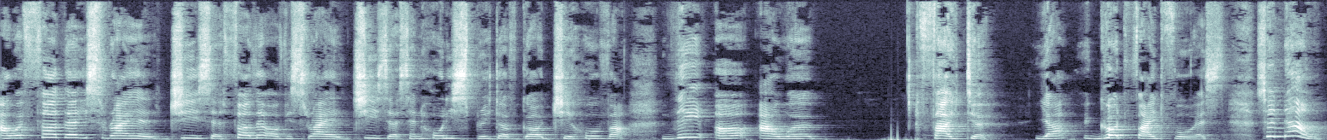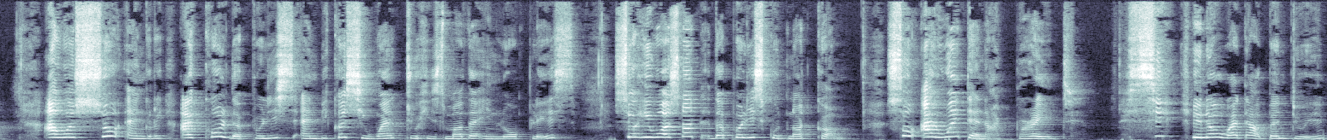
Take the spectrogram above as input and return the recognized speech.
Our father israel jesus father of israel jesus and holy spirit of god jehovah they are our fighter yeah god fight for us so now I was so angry. I called the police and because he went to his mother-in-law place, so he was not, the police could not come. So I went and I prayed. See, you know what happened to him?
